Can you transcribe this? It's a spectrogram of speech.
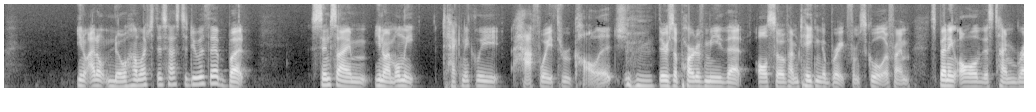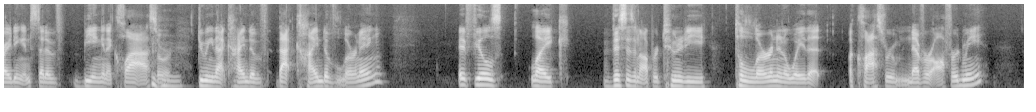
you know, I don't know how much this has to do with it, but since I'm, you know, I'm only technically halfway through college, there's a part of me that also, if I'm taking a break from school or if I'm spending all of this time writing instead of being in a class or doing that kind of that kind of learning, it feels like this is an opportunity to learn in a way that a classroom never offered me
